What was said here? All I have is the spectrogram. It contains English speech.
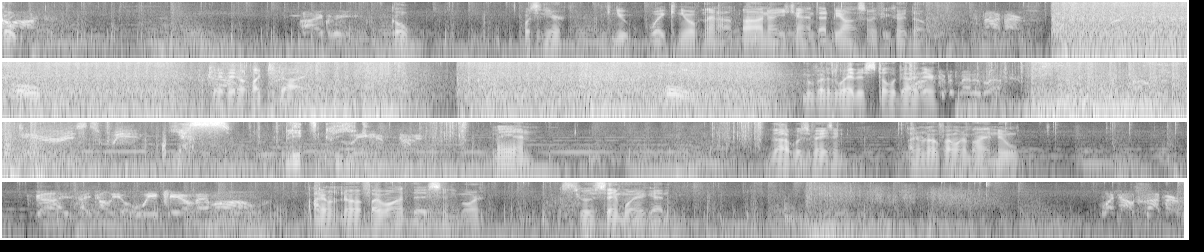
Go. I agree. Go. What's in here? Can you wait? Can you open that up? Uh, no, you can't. That'd be awesome if you could, though. Sniper. Oh. Okay, they don't like to die. Holy. Move out of the way. There's still a guy there. stupid man is left. Terrorists win. Yes. Blitzkrieg. have done it. Man. That was amazing. I don't know if I want to buy a new. Guys, I tell you, we kill them all. I don't know if I want this anymore. Let's go the same way again. Watch out, sniper.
